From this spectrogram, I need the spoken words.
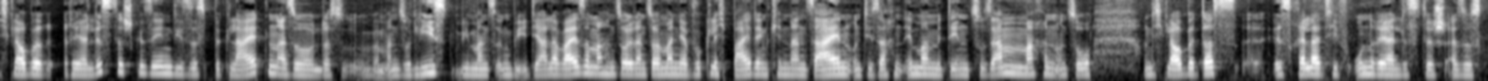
ich glaube, realistisch gesehen, dieses Begleiten, also das, wenn man so liest, wie man es irgendwie idealerweise machen soll, dann soll man ja wirklich bei den Kindern sein und die Sachen immer mit denen zusammen machen und so. Und ich glaube, das ist relativ unrealistisch. Also es,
